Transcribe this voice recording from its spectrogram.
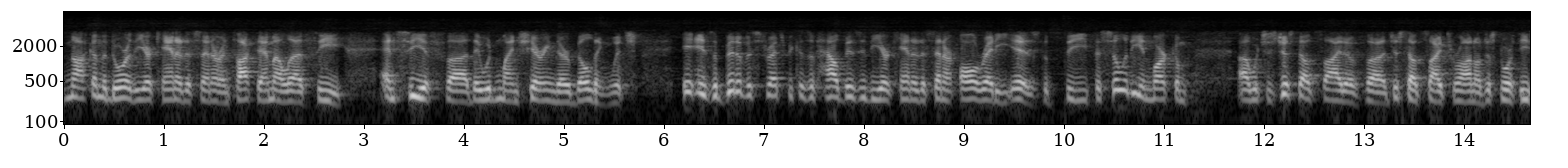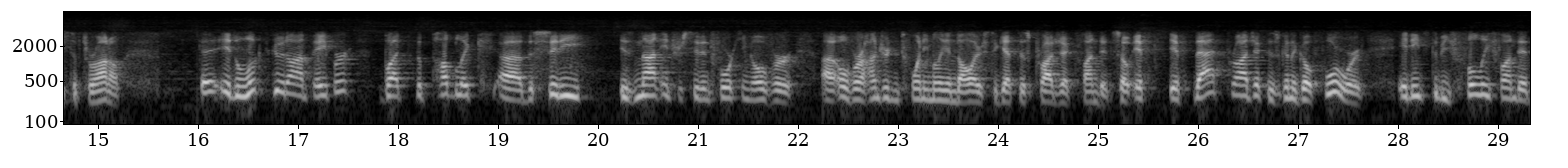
knock on the door of the Air Canada Centre and talk to MLSE and see if uh, they wouldn't mind sharing their building, which is a bit of a stretch because of how busy the Air Canada Centre already is. The, the facility in Markham, uh, which is just outside of uh, just outside Toronto, just northeast of Toronto, it looked good on paper, but the public, uh, the city, is not interested in forking over uh, over 120 million dollars to get this project funded. So if if that project is going to go forward, it needs to be fully funded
